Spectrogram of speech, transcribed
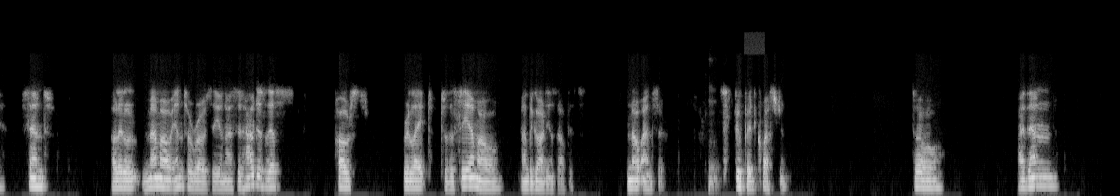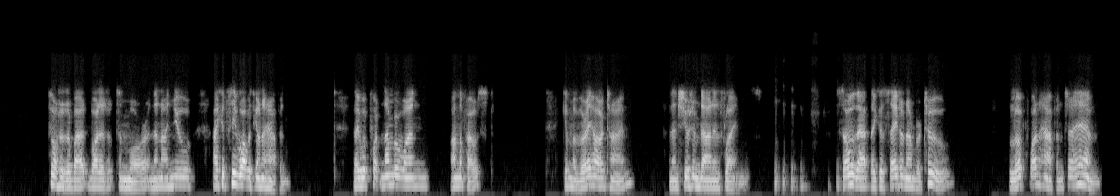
sent a little memo into Rosie and I said, How does this post relate to the CMO and the Guardian's office? No answer. Hmm. Stupid question. So I then thought it about, about it some more, and then I knew I could see what was going to happen. They would put number one on the post, give him a very hard time, and then shoot him down in flames. so that they could say to number two, look what happened to him.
